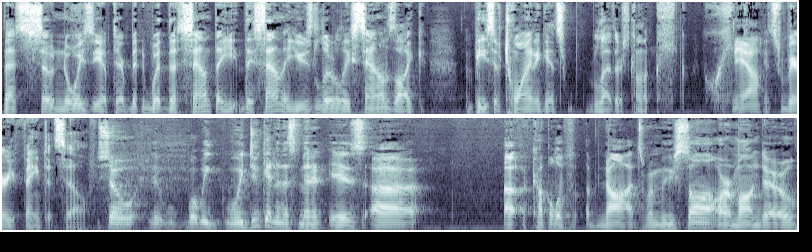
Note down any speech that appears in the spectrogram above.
that's so noisy up there. But what the sound they the sound they used literally sounds like a piece of twine against leather. It's kind of like Yeah. It's very faint itself. So what we what we do get in this minute is uh, a, a couple of, of nods. When we saw Armando,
